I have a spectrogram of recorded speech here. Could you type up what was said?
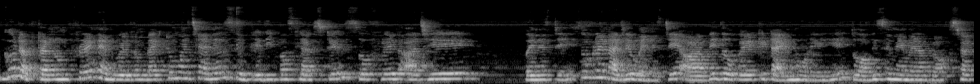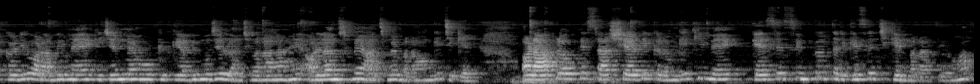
Good afternoon friend and welcome back to my channel simply Deepa's lifestyle so friend आज है वेनेसडे सो फ्रेंड आज है वेनेसडे और अभी दोपहर की टाइम हो रहे हैं तो अभी से मैं मेरा ब्लॉग स्टार्ट कर रही हूँ, और अभी मैं किचन में हूँ, क्योंकि अभी मुझे लंच बनाना है, और लंच में आज मैं बनाऊँगी चिकन और आप लोगों के साथ शेयर भी करूँगी कि मैं कैसे सिंपल तरीके से चिकन बनाती हूँ हाँ.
